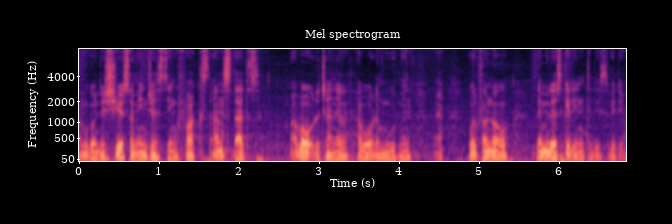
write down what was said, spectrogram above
I'm going to share some interesting facts and stats about the channel, about the movement. But for now, let me just get into this video.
